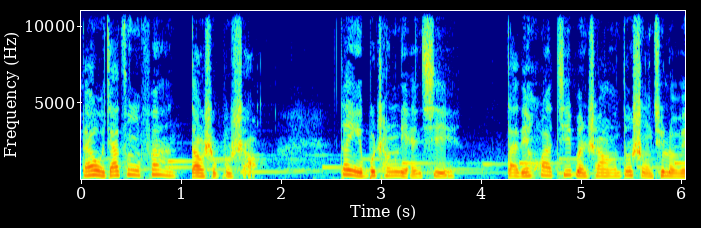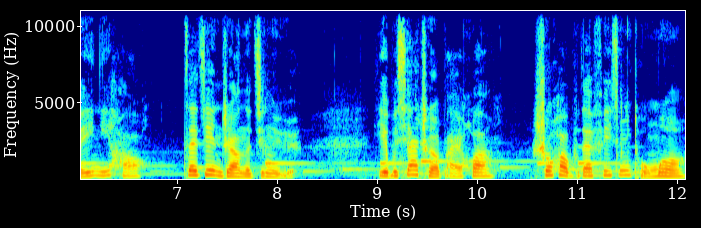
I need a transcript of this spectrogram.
来我家蹭饭倒是不少。但也不常联系，打电话基本上都省去了“喂，你好，再见”这样的敬语，也不瞎扯白话，说话不带飞星涂墨、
